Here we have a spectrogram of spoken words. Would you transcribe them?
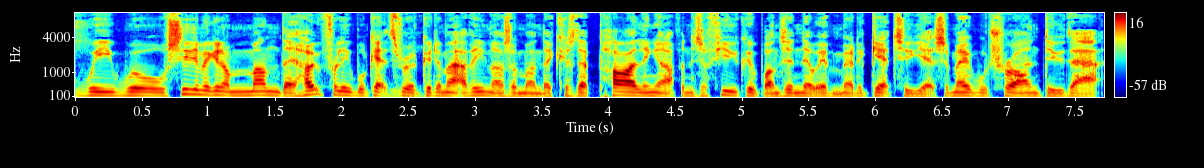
We will see them again on Monday. Hopefully, we'll get through a good amount of emails on Monday because they're piling up, and there's a few good ones in there we haven't been able to get to yet. So maybe we'll try and do that.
